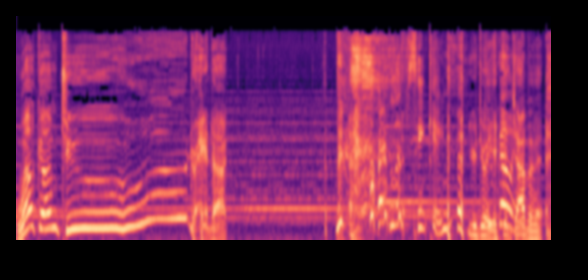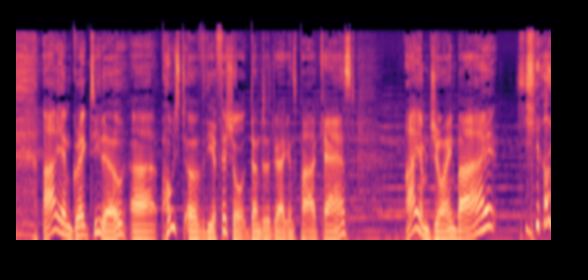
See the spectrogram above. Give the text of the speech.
Welcome to Dragon Talk. I'm lip syncing. You're doing Keep a good job of it. I am Greg Tito, uh, host of the official Dungeons and Dragons podcast. I am joined by Shelly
